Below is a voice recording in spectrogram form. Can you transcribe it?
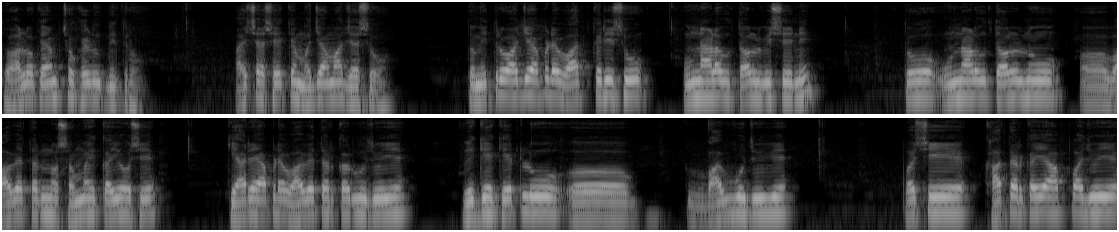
તો હાલો, કેમ છો ખેડૂત મિત્રો? આશા છે કે મજામાં જ હશો. તો મિત્રો, આજે આપણે વાત કરીશું ઉનાળુ તલ વિશેની. તો ઉનાળુ તલનું વાવેતરનો સમય કયો છે? ક્યારે આપણે વાવેતર કરવું જોઈએ? વીઘે કેટલું વાવવું જોઈએ? પછી ખાતર કયા આપવા જોઈએ?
